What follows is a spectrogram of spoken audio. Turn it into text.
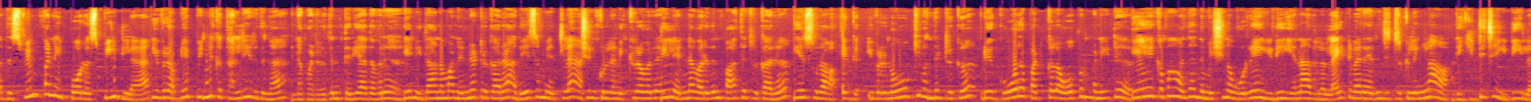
அது ஸ்விம் பண்ணி போற ஸ்பீட்ல இவர் அப்படியே பின்னுக்கு தள்ளிடுதுங்க என்ன பண்றதுன்னு தெரியாதவரு. ஏன் நிதானமா நின்னுட்டு இருக்காரு அதே சமயத்துல மிஷின்குள்ள நிக்கிறவரு. என்ன வருதுன்னு பாத்துட்டு இருக்காரு ஏசுரா எக் இவரை நோக்கி வந்துட்டு இருக்கு அப்படியே கோர பட்களை ஓபன் பண்ணிட்டு வேகமா வந்து அந்த மிஷினை ஒரே இடி. ஏன்னா அதுல லைட் வேற எரிஞ்சிட்டு இருக்கு இல்லைங்களா? அந்த இடிச்ச இடியில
